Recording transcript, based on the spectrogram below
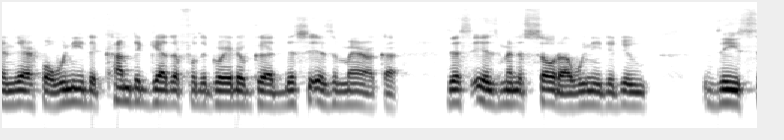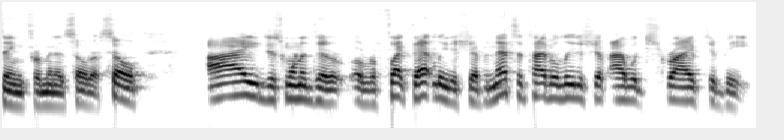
And therefore, we need to come together for the greater good. This is America. This is Minnesota. We need to do these things for Minnesota. So I just wanted to uh, reflect that leadership, and that's the type of leadership I would strive to be.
